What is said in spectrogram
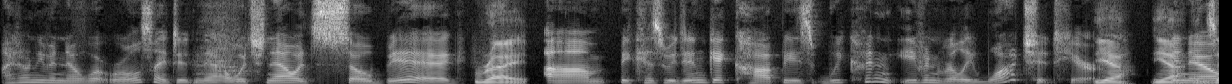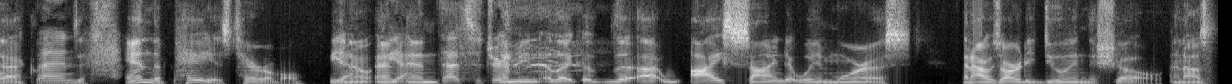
I don't even know what roles I did now, which now it's so big. Right. Um, because we didn't get copies. We couldn't even really watch it here. Yeah. Yeah. You know? Exactly. And, and the pay is terrible. You yeah, know, and, yeah, and that's the truth. I mean, like uh, the, I, I signed at William Morris and I was already doing the show, and I was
